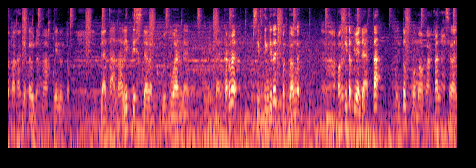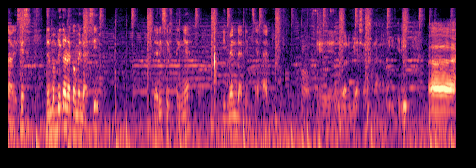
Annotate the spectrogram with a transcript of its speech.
apakah kita udah ngelakuin untuk data analitis dalam kebutuhan dan permintaan? Karena shifting kita cepet banget. Nah, apakah kita punya data untuk memaparkan hasil analisis dan memberikan rekomendasi dari shiftingnya demand dan needs-nya tadi? Oke, luar biasa sekali. Jadi eh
